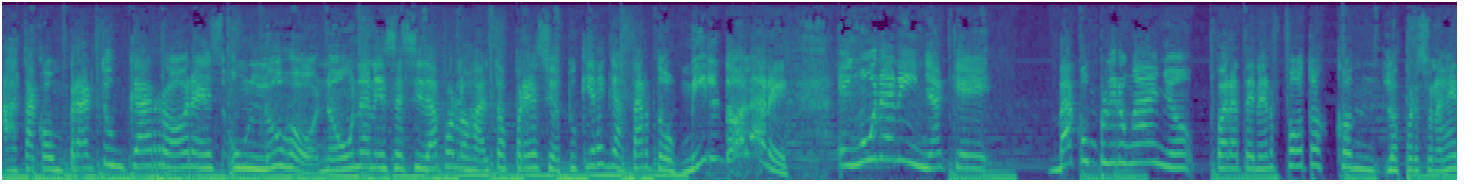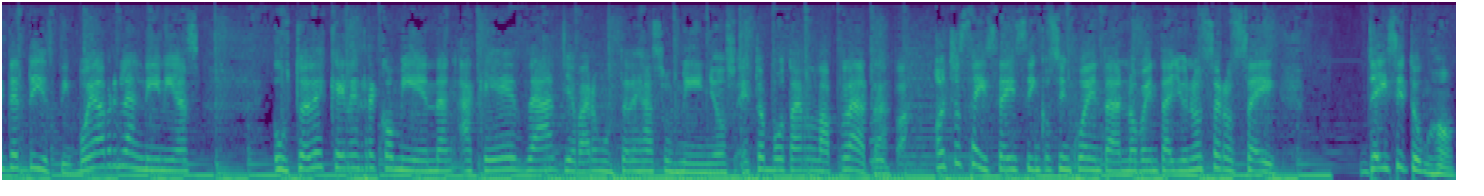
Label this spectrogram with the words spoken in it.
Hasta comprarte un carro ahora es un lujo, no una necesidad por los altos precios. Tú quieres gastar dos mil dólares en una niña que va a cumplir un año para tener fotos con los personajes de Disney. Voy a abrir las líneas. ¿Ustedes qué les recomiendan? ¿A qué edad llevaron ustedes a sus niños? Esto es botar la plata. 866-550-9106. Jaycee Tunjo.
